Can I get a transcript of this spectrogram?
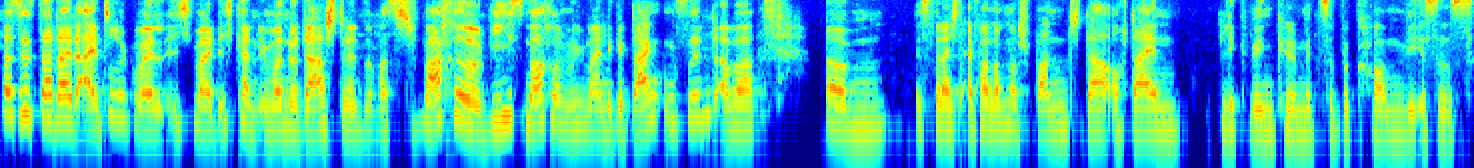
Was ist da dein Eindruck? Weil ich meine, ich kann immer nur darstellen, so was ich mache und wie ich es mache und wie meine Gedanken sind, aber ähm, ist vielleicht einfach nochmal spannend, da auch deinen Blickwinkel mitzubekommen. Wie ist es?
